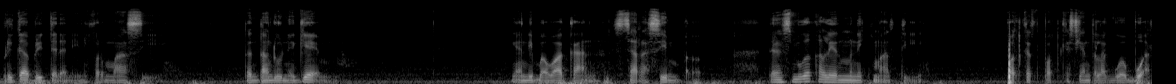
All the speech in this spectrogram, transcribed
berita-berita dan informasi tentang dunia game yang dibawakan secara simple dan semoga kalian menikmati podcast-podcast yang telah gue buat.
